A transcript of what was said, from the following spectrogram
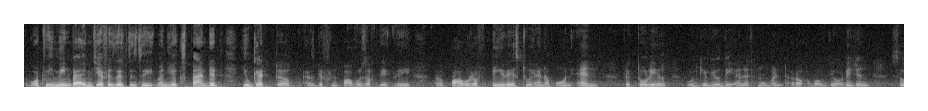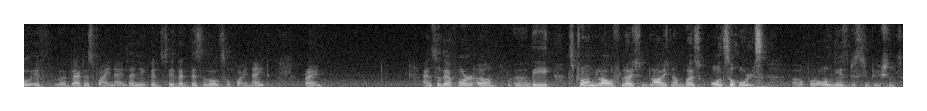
what we mean by MGF is that is the, when you expand it you get uh, as different powers of the, the uh, power of t raised to n upon n factorial would give you the nth moment about the origin. So, if uh, that is finite then you can say that this is also finite right. And so, therefore, uh, uh, the strong law of large, large numbers also holds for all these distributions.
